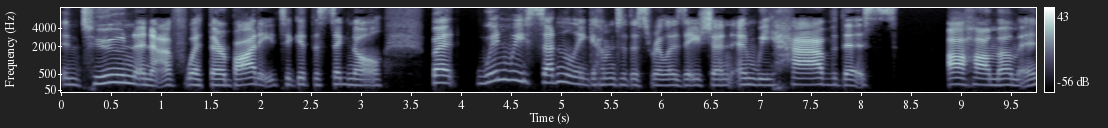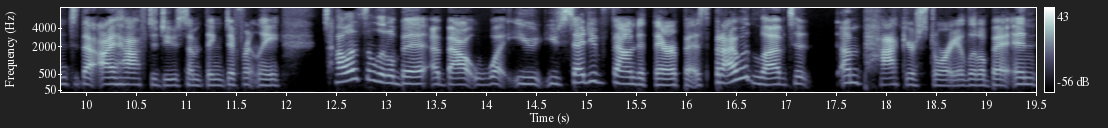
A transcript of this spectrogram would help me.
in tune enough with their body to get the signal. But when we suddenly come to this realization and we have this aha moment that I have to do something differently, tell us a little bit about what you you said you've found a therapist, but I would love to unpack your story a little bit and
